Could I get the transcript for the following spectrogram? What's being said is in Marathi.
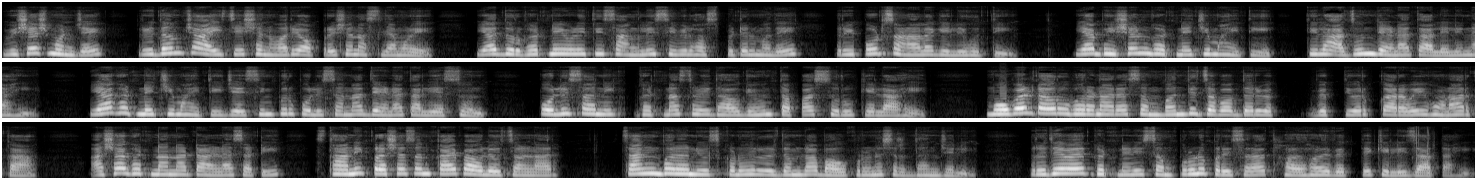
विशेष म्हणजे रिदमच्या आईचे शनिवारी ऑपरेशन असल्यामुळे या दुर्घटनेवेळी ती सांगली सिव्हिल हॉस्पिटलमध्ये रिपोर्ट्स आणायला गेली होती. या भीषण घटनेची माहिती तिला अजून देण्यात आलेली नाही. या घटनेची माहिती जयसिंगपूर पोलिसांना देण्यात आली असून पोलिसांनी घटनास्थळी धाव घेऊन तपास सुरू केला आहे. मोबाईल टॉवर उभारणाऱ्या संबंधित जबाबदार व्यक् व्यक्तीवर कारवाई होणार का? अशा घटनांना टाळण्यासाठी स्थानिक प्रशासन काय पावले उचलणार? चांगभलं न्यूजकडून रिदमला भावपूर्ण श्रद्धांजली. हृदयवायक घटनेने संपूर्ण परिसरात हळहळ व्यक्त केली जात आहे.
